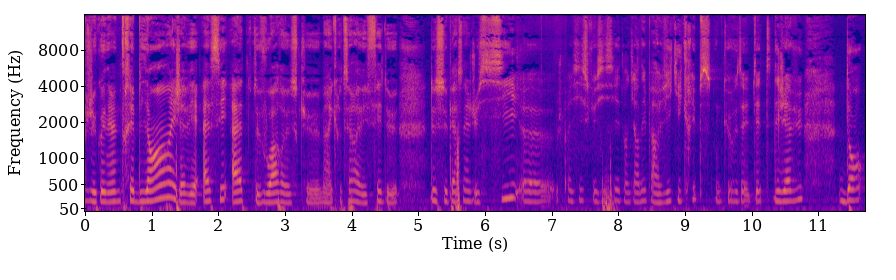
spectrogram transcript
je connais même très bien et j'avais assez hâte de voir euh, ce que Marie Kreutzer avait fait de, de ce personnage de Sissi. Euh, je précise que Sissi est incarnée par Vicky Krieps, donc vous avez peut-être déjà vu dans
